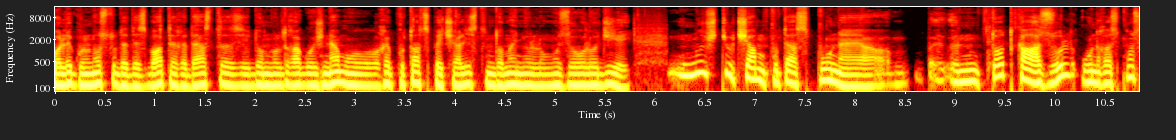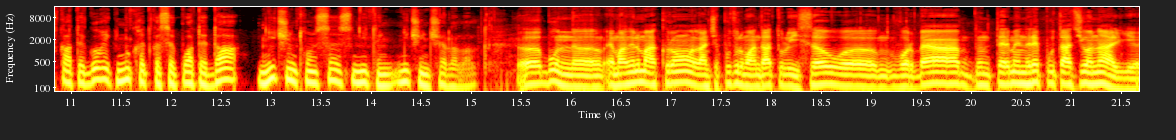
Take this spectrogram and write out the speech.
colegul nostru de dezbatere de astăzi, domnul Dragoș Neamu, reputat specialist în domeniul muzeologiei. Nu știu ce am putea spune. În tot cazul, un răspuns categoric nu cred că se poate da nici într-un sens, nici în, nici în celălalt. Uh, bun, uh, Emmanuel Macron, la începutul mandatului său, uh, vorbea în termeni reputaționali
